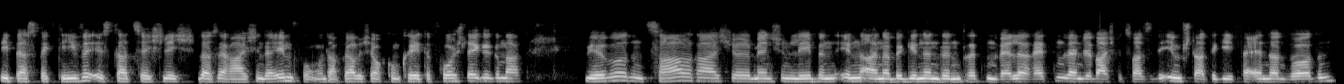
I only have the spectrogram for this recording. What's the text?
die Perspektive ist tatsächlich das Erreichen der Impfung. Und dafür habe ich auch konkrete Vorschläge gemacht. Wir würden zahlreiche Menschenleben in einer beginnenden dritten Welle retten, wenn wir beispielsweise die Impfstrategie verändern würden.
